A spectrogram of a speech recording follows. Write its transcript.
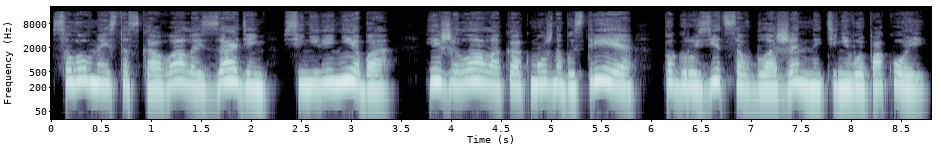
словно истосковалось за день в синеве неба и желала как можно быстрее погрузиться в блаженный теневой покой.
